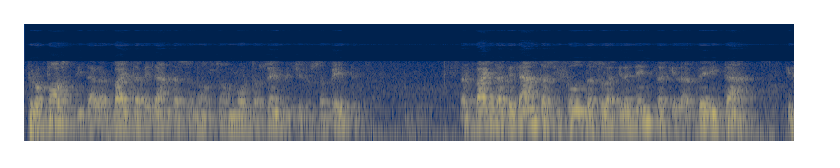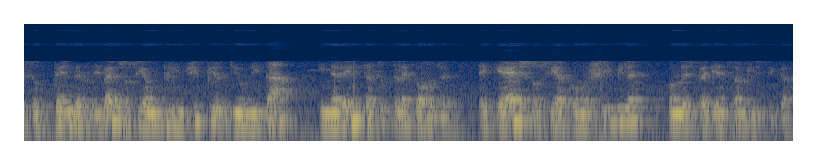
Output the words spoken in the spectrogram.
proposti dall'Advaita Vedanta sono, sono molto semplici, lo sapete. L'Advaita Vedanta si fonda sulla credenza che la verità che sottende l'universo sia un principio di unità inerente a tutte le cose e che esso sia conoscibile con l'esperienza mistica.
